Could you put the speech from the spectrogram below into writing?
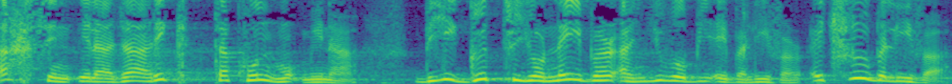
أحسن إلى جارك تكن مؤمنا. Be good to your neighbor and you will be a believer, a true believer.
